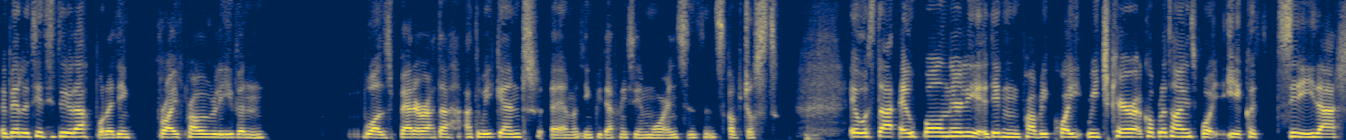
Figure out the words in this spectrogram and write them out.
ability to do that, but I think Bright probably even was better at the at the weekend. Um, I think we definitely seen more instances of just it was that out ball nearly. It didn't probably quite reach Kara a couple of times, but you could see that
